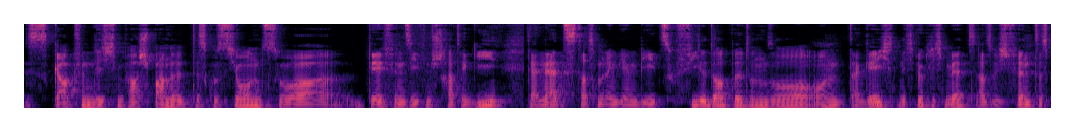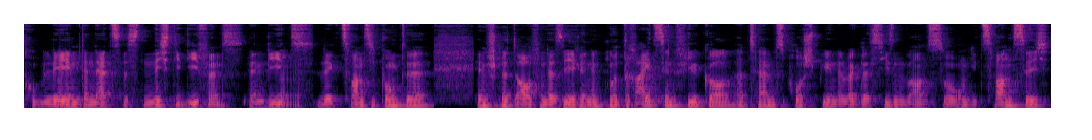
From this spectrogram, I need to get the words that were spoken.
Es gab, finde ich, ein paar spannende Diskussionen zur defensiven Strategie der Nets, dass man irgendwie Embiid zu viel doppelt und so. Und mhm. da gehe ich nicht wirklich mit. Also ich finde, das Problem der Nets ist nicht die Defense. Embiid mhm. legt 20 Punkte im Schnitt auf in der Serie, nimmt nur 13 Field Goal Attempts pro Spiel. In der Regular Season waren es so um die 20.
